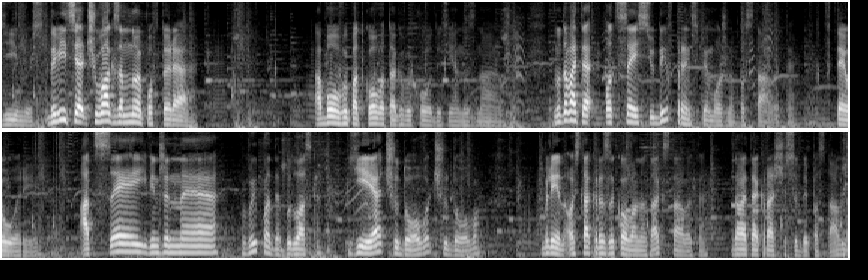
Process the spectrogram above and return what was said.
дінусь. Дивіться, чувак за мною повторяє. Або випадково так виходить, я не знаю вже. Ну давайте оцей сюди, в принципі, можна поставити. В теорії. А цей він же не випаде, будь ласка. Є, чудово, чудово. Блін, ось так ризиковано, так ставити? Давайте я краще сюди поставлю.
